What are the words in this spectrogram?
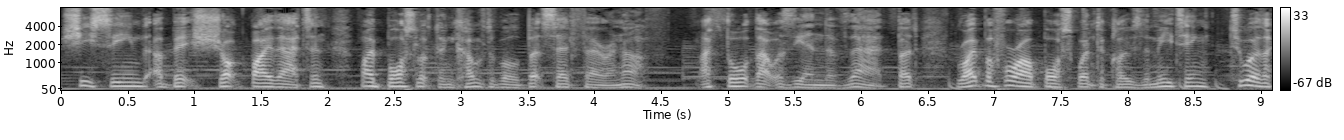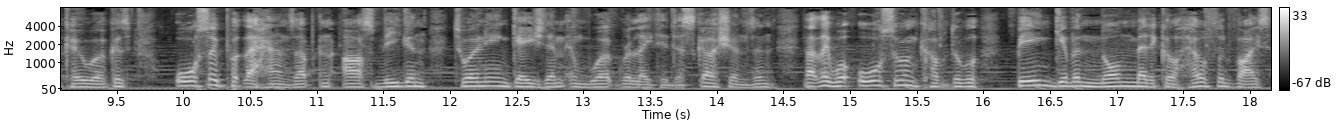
She seemed a bit shocked by that, and my boss looked uncomfortable but said fair enough. I thought that was the end of that, but right before our boss went to close the meeting, two other co workers also put their hands up and asked Vegan to only engage them in work related discussions, and that they were also uncomfortable being given non medical health advice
